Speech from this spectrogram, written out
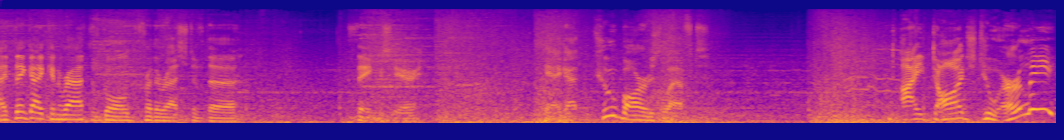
I think I can Wrath of Gold for the rest of the things here. Okay, I got two bars left. I dodged too early?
